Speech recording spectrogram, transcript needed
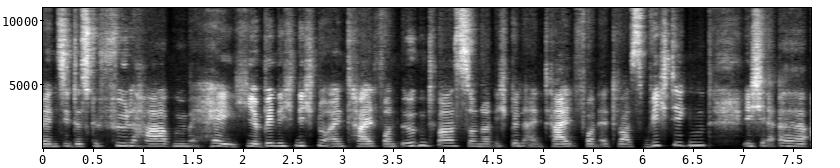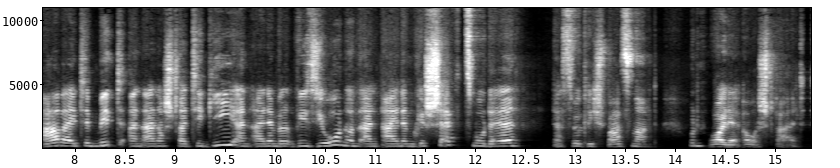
wenn sie das Gefühl haben, hey, hier bin ich nicht nur ein Teil von irgendwas, sondern ich bin ein Teil von etwas Wichtigem. Ich äh, arbeite mit an einer Strategie, an einer Vision und an einem Geschäftsmodell, das wirklich Spaß macht und Freude ausstrahlt.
